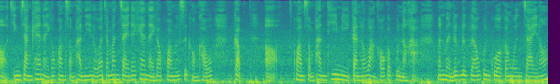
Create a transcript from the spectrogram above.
ออจริงจังแค่ไหนกับความสัมพันธ์นี้ หรือว่าจะมั่นใจได้แค่ไหนกับความรู้สึกของเขากับอ่อความสัมพันธ์ที่มีกันระหว่างเขากับคุณนะคะมันเหมือนลึกๆ แล้วคุณกลัวกังวลใจเนาะ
